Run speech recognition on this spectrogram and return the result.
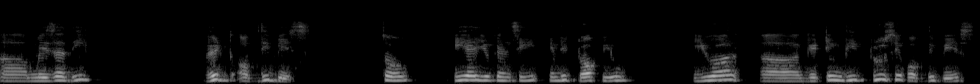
uh, measure the width of the base. So here you can see in the top view you are uh, getting the true shape of the base.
